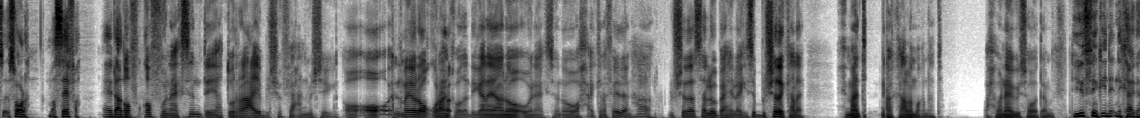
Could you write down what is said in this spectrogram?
so- soda ama seefa qof qof wanaagsan dee hadduu raacayo bulsho fiican ma sheegin oo oo ilmo yaroo qur'aanka wada dhiganayaan oo wanaagsan oo wax ay kala faydaan ha bulshadaasaa loo baahan yahay laakiinse bulshada kale xumaanteeda kaala maqnaato wax wanaagii soo wadaa do you think in ninkaaga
